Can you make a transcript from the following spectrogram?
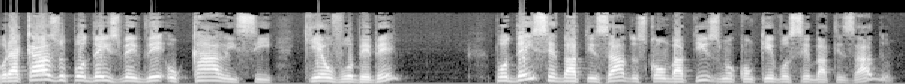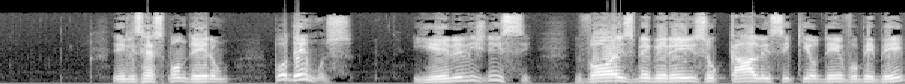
Por acaso podeis beber o cálice que eu vou beber? Podeis ser batizados com o batismo com que vou ser batizado? Eles responderam: Podemos. E ele lhes disse: Vós bebereis o cálice que eu devo beber,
